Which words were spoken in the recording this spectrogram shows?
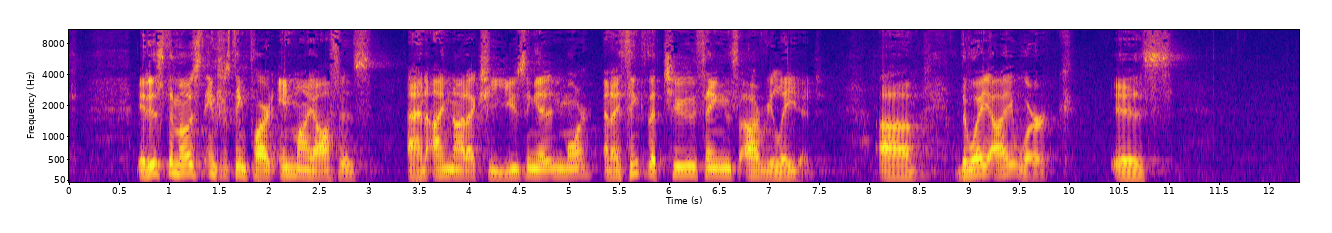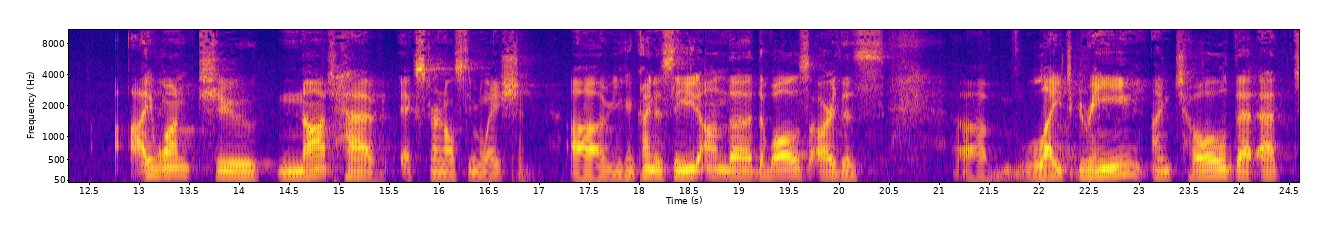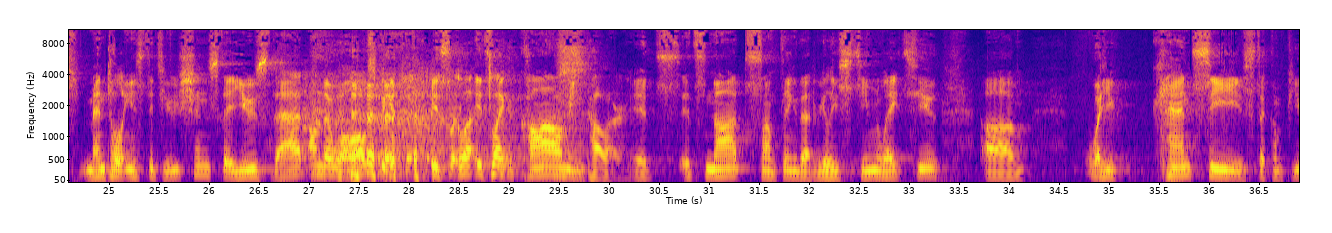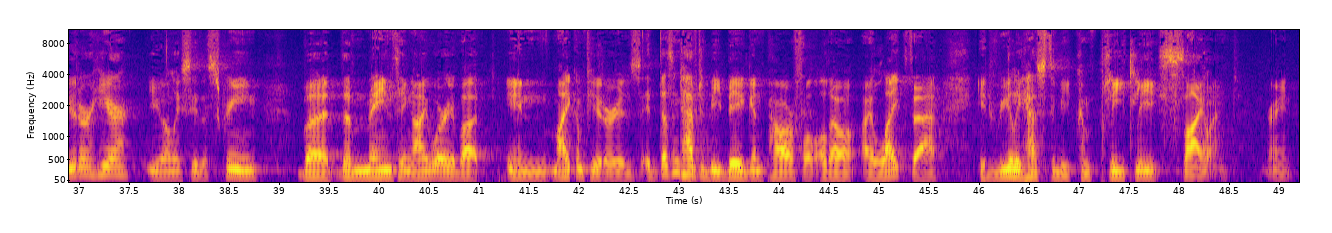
It is the most interesting part in my office, and I'm not actually using it anymore. And I think the two things are related. Uh, the way I work is I want to not have external stimulation. Uh, you can kind of see it on the, the walls are this uh, light green. I'm told that at mental institutions they use that on the walls because it's, it's like a calming color. It's, it's not something that really stimulates you. Um, what you can't see is the computer here, you only see the screen. But the main thing I worry about in my computer is it doesn't have to be big and powerful, although I like that. It really has to be completely silent, right?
